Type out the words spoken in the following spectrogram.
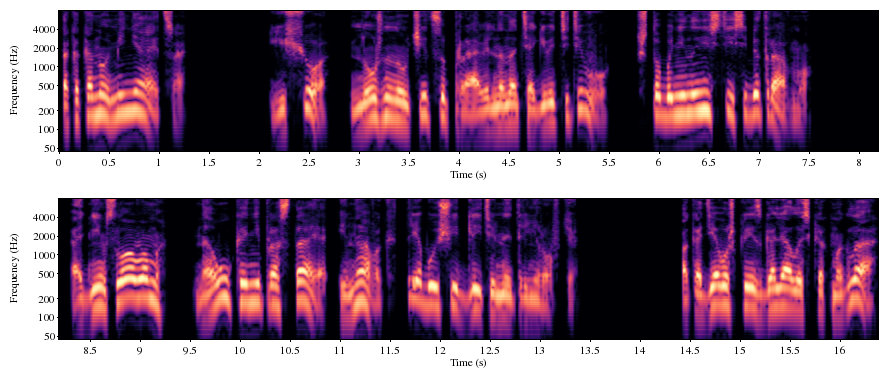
так как оно меняется. Еще нужно научиться правильно натягивать тетиву, чтобы не нанести себе травму. Одним словом, наука непростая и навык, требующий длительной тренировки. Пока девушка изгалялась как могла,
